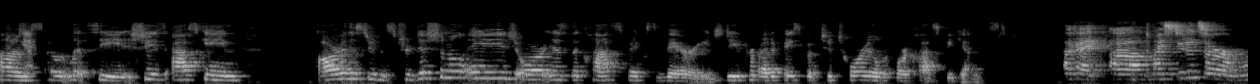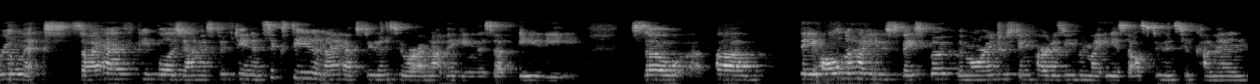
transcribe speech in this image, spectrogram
Um, Yeah. So let's see. She's asking, are the students traditional age or is the class mix varied? Do you provide a Facebook tutorial before class begins? Okay, um, my students are a real mix. So I have people as young as 15 and 16, and I have students who are, I'm not making this up, 80. So um, they all know how to use Facebook. The more interesting part is even my ESL students who come in,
